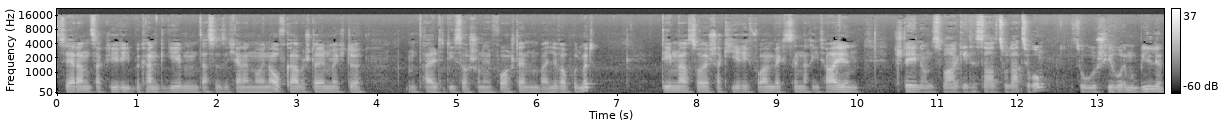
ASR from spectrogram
Serdan Zakiri bekannt gegeben, dass er sich einer neuen Aufgabe stellen möchte und teilte dies auch schon den Vorständen bei Liverpool mit. Demnach soll Shakiri vor einem Wechsel nach Italien stehen und zwar geht es da zu Lazio Rom, zu Shiro Immobilie,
